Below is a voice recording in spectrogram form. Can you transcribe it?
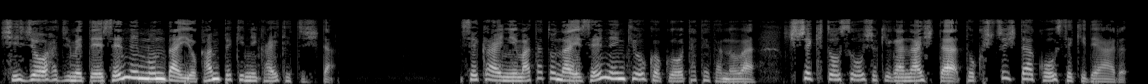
史上初めて青年問題を完璧に解決した。世界にまたとない青年強国を立てたのは、主席と総書記が成した特出した功績である。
